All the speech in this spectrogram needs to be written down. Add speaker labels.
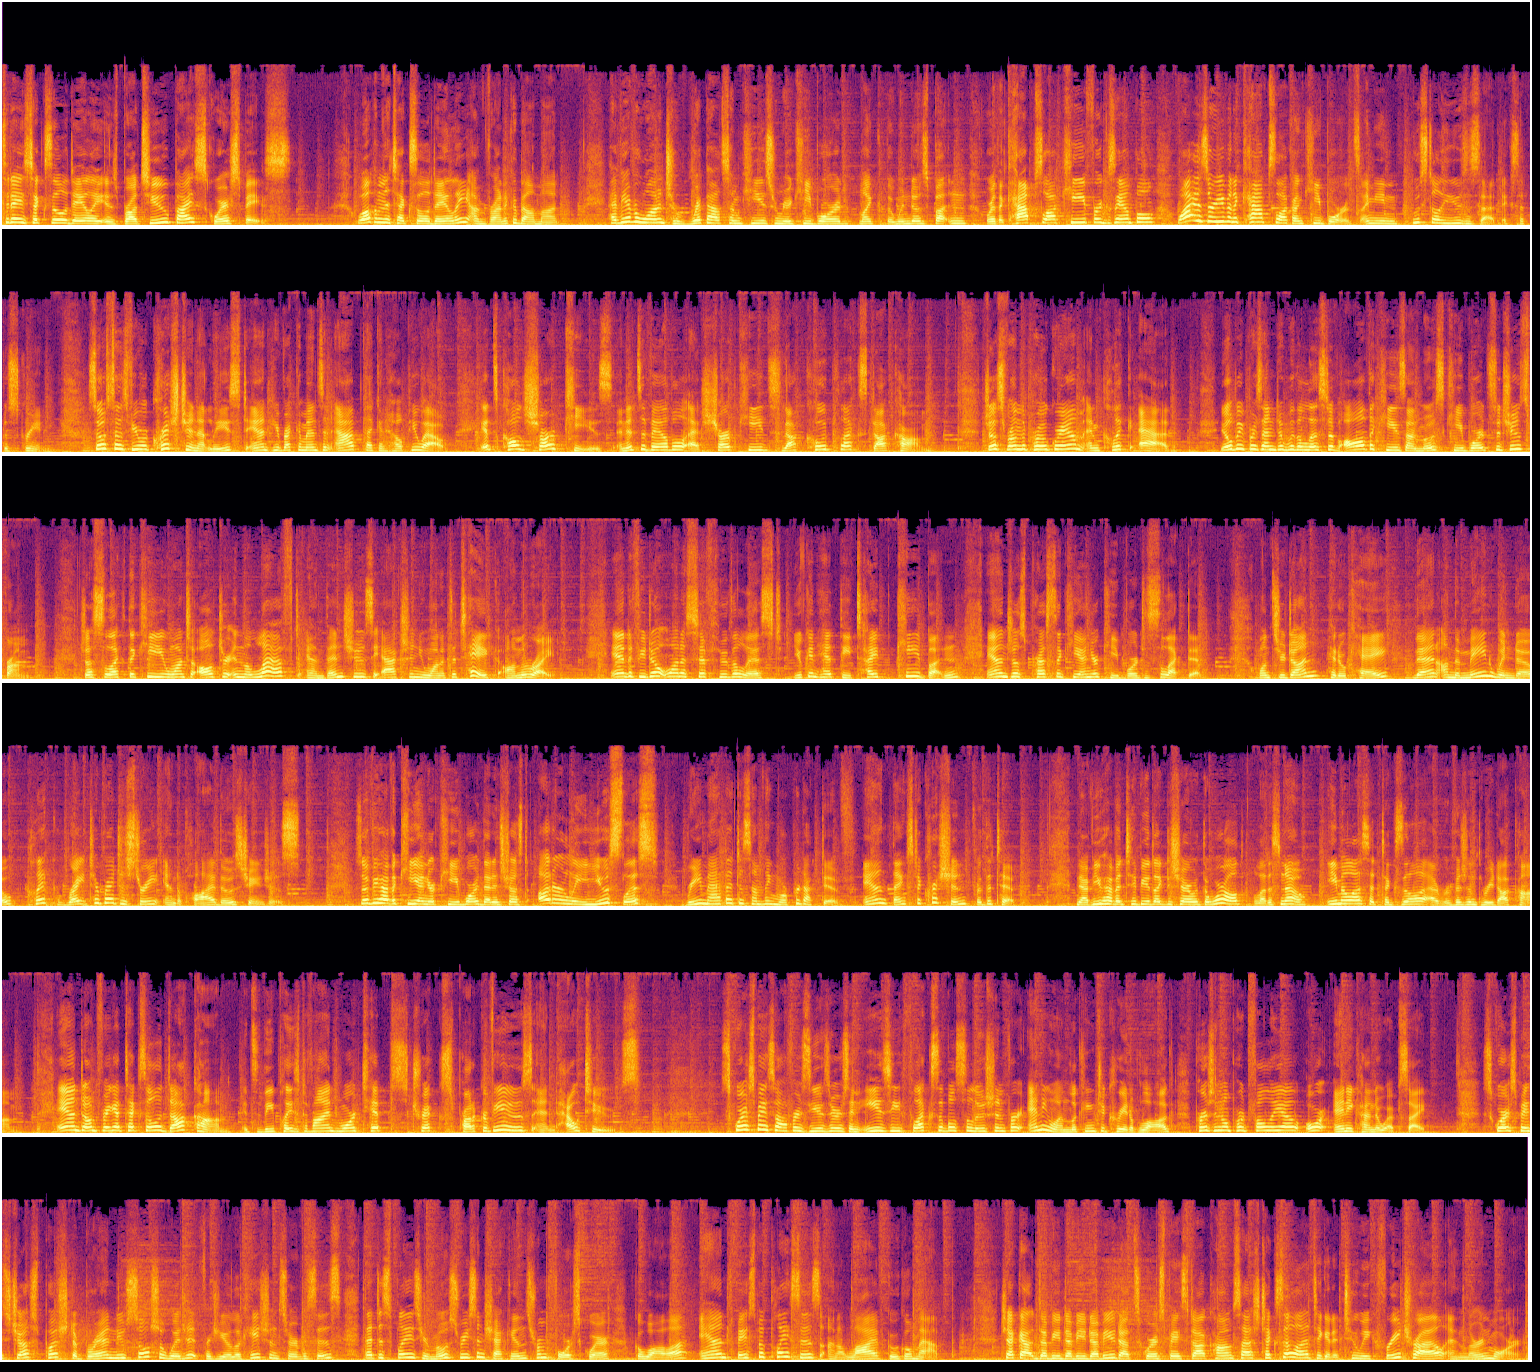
Speaker 1: Today's Tekzilla Daily is brought to you by Squarespace. Welcome to Tekzilla Daily, I'm Veronica Belmont. Have you ever wanted to rip out some keys from your keyboard, like the Windows button or the caps lock key, for example? Why is there even a caps lock on keyboards? I mean, who still uses that except a screen? So says viewer Christian, at least, and he recommends an app that can help you out. It's called SharpKeys, and it's available at sharpkeys.codeplex.com. Just run the program and click Add. You'll be presented with a list of all the keys on most keyboards to choose from. Just select the key you want to alter in the left and then choose the action you want it to take on the right. And if you don't want to sift through the list, you can hit the Type Key button and just press the key on your keyboard to select it. Once you're done, hit OK, then on the main window, click Write to Registry and apply those changes. So if you have a key on your keyboard that is just utterly useless, remap it to something more productive. And thanks to Christian for the tip. Now, if you have a tip you'd like to share with the world, let us know. Email us at tekzilla at revision3.com. And don't forget tekzilla.com. It's the place to find more tips, tricks, product reviews, and how-tos. Squarespace offers users an easy, flexible solution for anyone looking to create a blog, personal portfolio, or any kind of website. Squarespace just pushed a brand new social widget for geolocation services that displays your most recent check-ins from Foursquare, Gowalla, and Facebook Places on a live Google map. Check out www.squarespace.com/tekzilla to get a two-week free trial and learn more.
